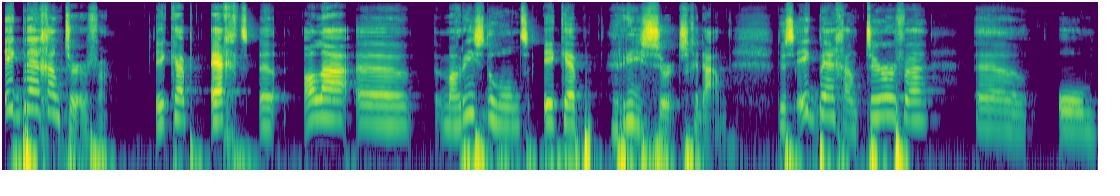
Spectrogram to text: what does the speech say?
Ik ben gaan turven. Ik heb echt uh, à la uh, Maurice de Hond. Ik heb research gedaan. Dus ik ben gaan turven uh, om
